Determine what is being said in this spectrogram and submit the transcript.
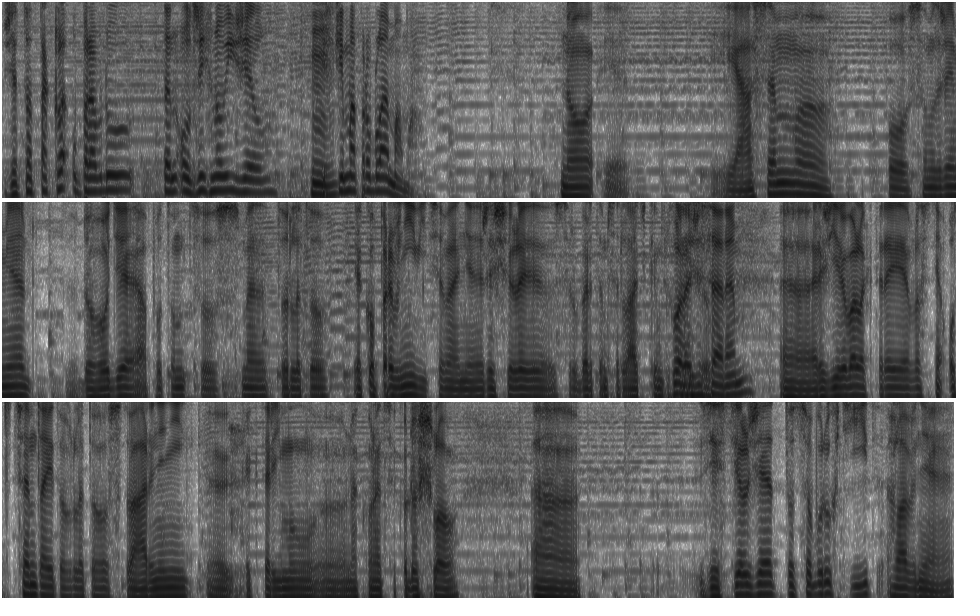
že to takhle opravdu ten Oldřich Nový žil hmm. i s těma problémama. No, je, já jsem eh, po samozřejmě dohodě a potom, co jsme tohleto jako první víceméně řešili s Robertem Sedláčkem, Jako režisérem? eh, režíroval, který je vlastně otcem tady tohletoho stvárnění, eh, ke kterému eh, nakonec jako došlo. Zjistil, že to, co budu chtít hlavně,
